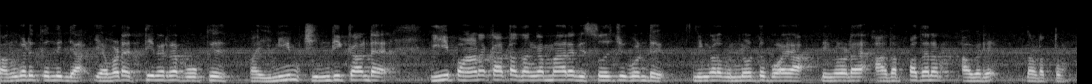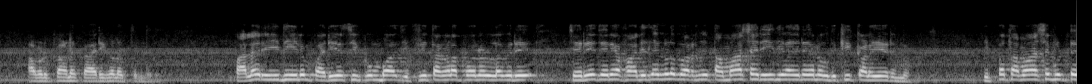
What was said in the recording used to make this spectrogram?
പങ്കെടുക്കുന്നില്ല. എവിടെ എത്തിവരുടെ പോക്ക്? ഇനിയും ചിന്തിക്കാണ്ട് ഈ പാണക്കാട്ട തങ്ങന്മാരെ വിശ്വസിച്ചുകൊണ്ട് നിങ്ങൾ മുന്നോട്ട് പോയാൽ നിങ്ങളുടെ അധപ്പതനം അവർ നടത്തും. അവിടേക്കാണ് കാര്യങ്ങൾ എത്തുന്നത്. പല രീതിയിലും പരിഹസിക്കുമ്പോൾ ജിഫ്രി തങ്ങളെ പോലുള്ളവർ ചെറിയ ചെറിയ ഫലിതങ്ങൾ പറഞ്ഞ് തമാശ രീതിയിൽ അതിനെ ഒതുക്കി കളയായിരുന്നു ഇപ്പം തമാശ വിട്ട്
